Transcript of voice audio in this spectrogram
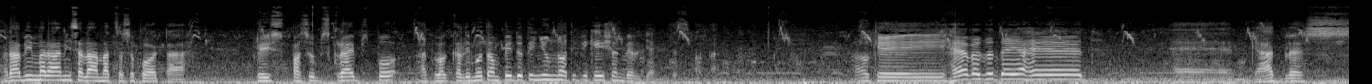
Maraming maraming salamat sa suporta. Please pa-subscribe po at huwag kalimutang pindutin yung notification bell dyan. Okay, have a good day ahead and God bless.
